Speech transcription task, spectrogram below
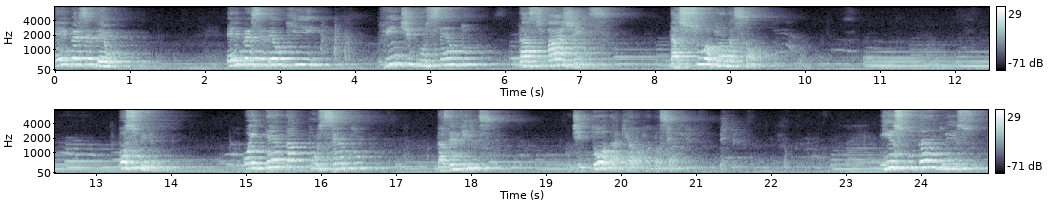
Ele percebeu. Ele percebeu que 20% das vagens da sua plantação possuíam 80% das ervilhas de toda aquela plantação. E estudando isso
